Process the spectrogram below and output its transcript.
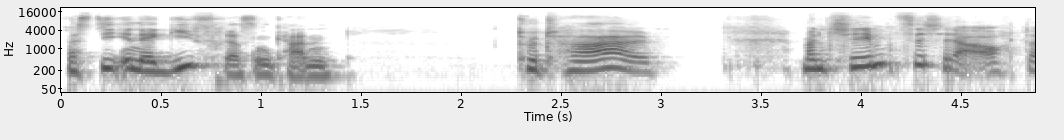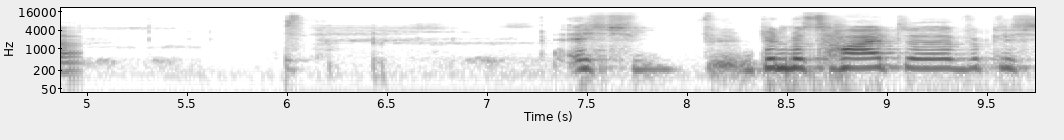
was die Energie fressen kann. Total. Man schämt sich ja auch da. Ich bin bis heute wirklich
